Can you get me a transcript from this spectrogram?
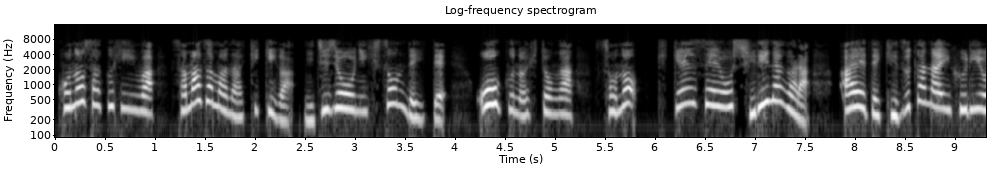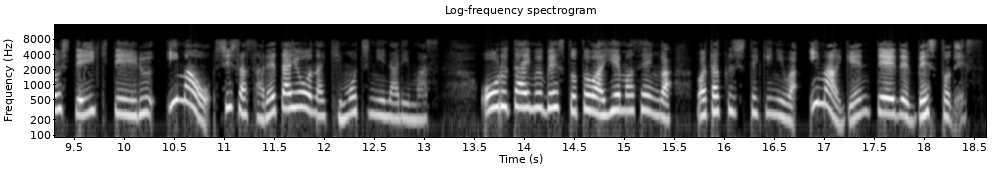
この作品は様々な危機が日常に潜んでいて、多くの人がその危険性を知りながら、あえて気づかないふりをして生きている今を示唆されたような気持ちになります。オールタイムベストとは言えませんが、私的には今限定でベストです。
